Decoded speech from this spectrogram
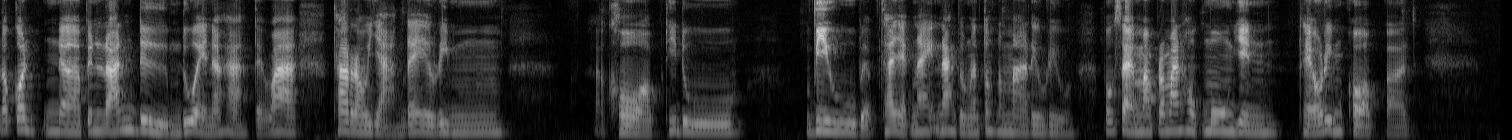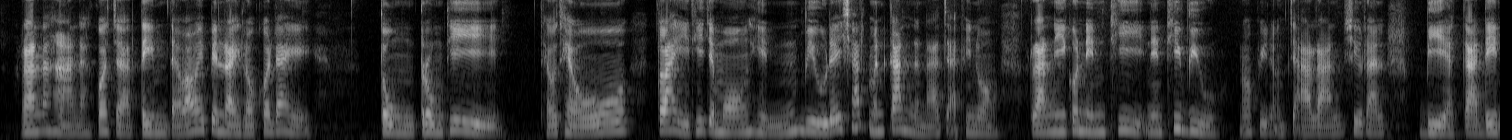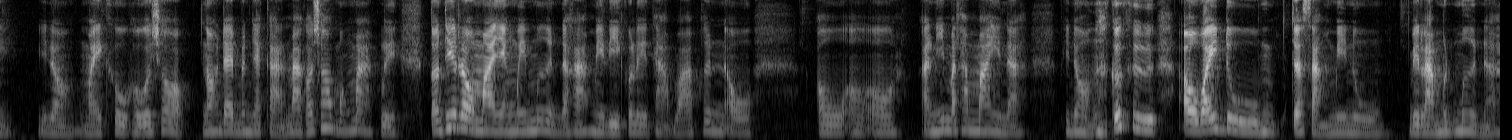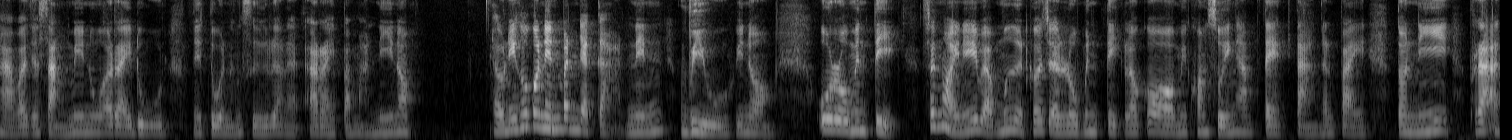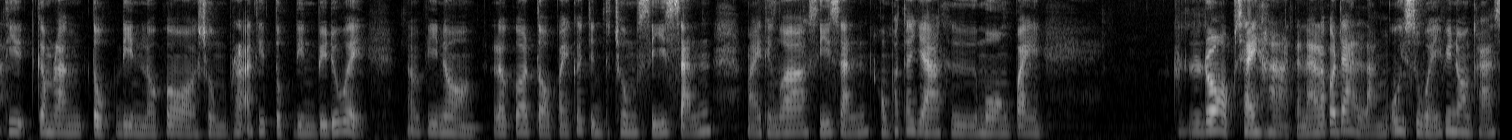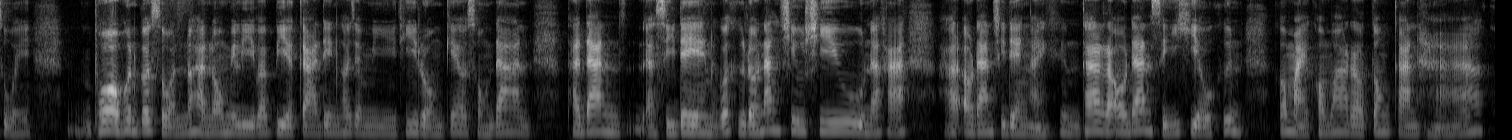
แล้วก็เอ่อเป็นร้านดื่มด้วยนะคะ แต่ว่าถ้าเราอยากได้ริมขอบที่ดู วิวแบบถ้าอยากนั่งนั่งตรงนั้นต้องมาเร็วๆ พวกสายมาประมาณหกโมงเย็นแถวริมขอบอร้านอาหารนะก็จะเต็มแต่ว่าไม่เป็นไรเราก็ได้ตรงตรงที่แถวแถวใกล้ที่จะมองเห็นวิวได้ชัดเหมือนกันนะนะจ๊ะพี่น้อง ร้านนี้ก็เน้นที่เน้นที่วิวเนาะพี่น้องจ๋าร้านชื่อร้านเบียร์การ์เด้นพี่น้องไมเคิลเขาก็ชอบเนาะได้บรรยากาศมากเขาชอบมาก ๆ เลย ตอนที่เรามายังไม่มืดนะคะ เมลีก็เลยถามว่าเพื่อนเอา เอาเอาเอาอันนี้มาทำไมนะพี่น้องก็คือเอาไว้ดูจะสั่งเมนูเวลามืดๆนะคะ ว่าจะสั่งเมนูอะไรดูในตัวหนังสือหรืออะไรอะไรประมาณนี้เนาะแถวนี้เขาก็เน้นบรรยากาศเน้นวิวพี่น้องโอโรแมนติกสักหน่อยนี้แบบมืดก็จะโรแมนติก แล้วก็มีความสวยงามแตกต่างกันไป ตอนนี้พระอาทิตย์กำลังตกดินแล้วก็ชมพระอาทิตย์ตกดินไปด้วย นะพี่น้อง แล้วก็ต่อไปก็จะชมสีสัน หมายถึงว่าสีสันของพัทยาคือมองไป รอบชายหาดนะแล้วก็ด้านหลัง โอ้ยสวยพี่น้องคะสวยพ่อเพื่อนก็สอนเนาะค่ะน้องเมลีว่าเบียร์การ์เด้นเขาจะมีที่รองแก้วสองด้าน ถ้าด้านสีแดงเนี่ยก็คือเรานั่งชิลๆนะคะถ้าเอาด้านสีแดงหงายขึ้น ถ้าเราเอาด้านสีเขียวขึ้น ก็หมายความว่าเราต้องการหา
